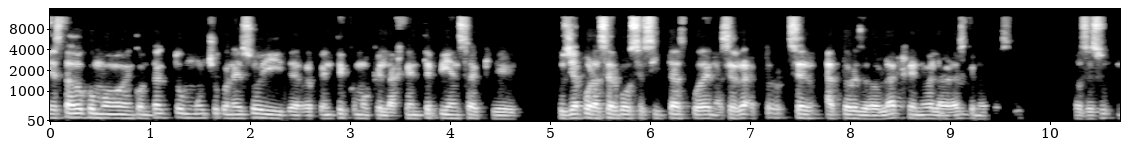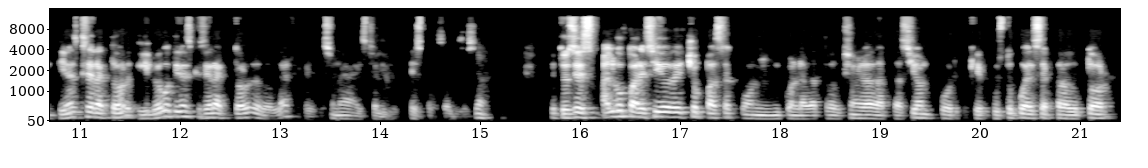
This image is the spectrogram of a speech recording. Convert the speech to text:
he estado como en contacto mucho con eso y de repente como que la gente piensa que pues ya por hacer vocecitas pueden hacer actor, ser actores de doblaje, ¿no? La verdad es que no es así. Entonces, tienes que ser actor y luego tienes que ser actor de doblaje. Es una espe- especialización. Entonces, algo parecido, de hecho, pasa con, con la traducción y la adaptación, porque pues tú puedes ser traductor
